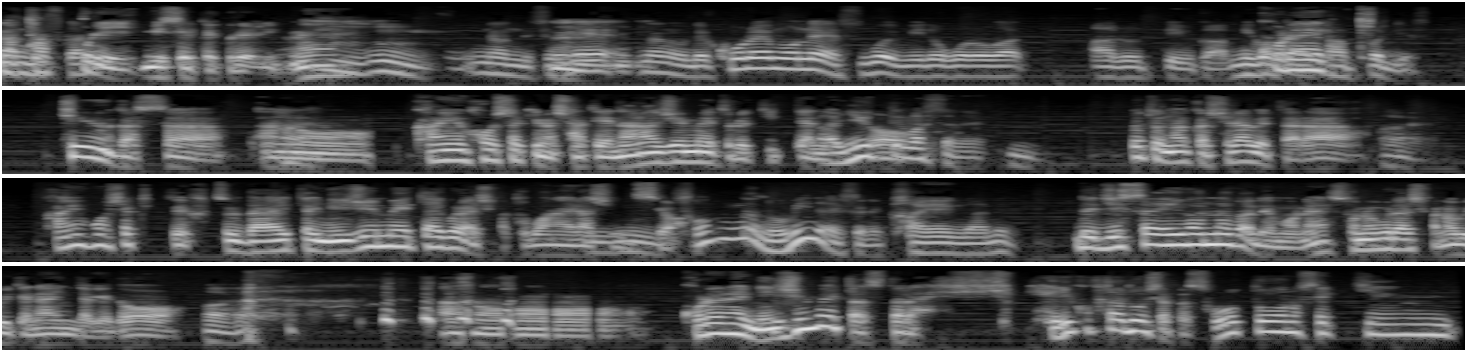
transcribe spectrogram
なんですかね。ぷり見せてくれるよね。うんうん。なんですよね。うなので、これもね、すごい見どころがあるっていうか、見応えたっぷりです。Q がさ、あの、火炎放射器の射程70メートルって言ってんだあ、けど、言ってちましたね。うん。ょっとなんか調べたら、はい。火炎放射器って普通大体20メーターぐらいしか飛ばないらしいんですようん。そんな伸びないですよね、火炎がね。で、実際映画の中でもね、そのぐらいしか伸びてないんだけど、はい。あのーこれね、20メーターっつったら、ヘヘリコプター同士だったら相当の接近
